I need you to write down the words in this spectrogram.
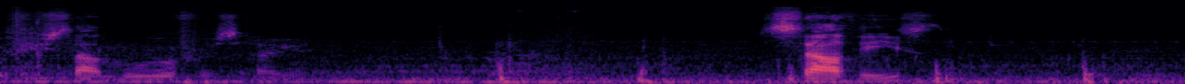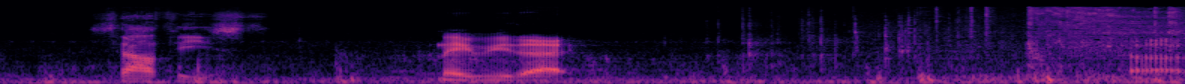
If you stop moving for a second. Southeast. Southeast. maybe that. Uh,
